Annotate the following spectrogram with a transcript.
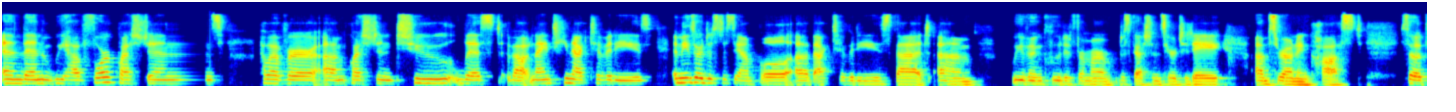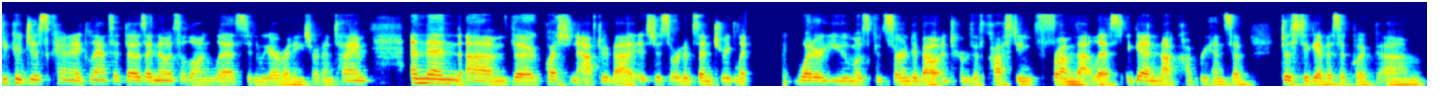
And then we have four questions However, um, question two lists about 19 activities, and these are just a sample of activities that um, we've included from our discussions here today um, surrounding cost. So if you could just kind of glance at those, I know it's a long list and we are running short on time. And then um, the question after that is just sort of centering like, what are you most concerned about in terms of costing from that list? Again, not comprehensive, just to give us a quick um,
